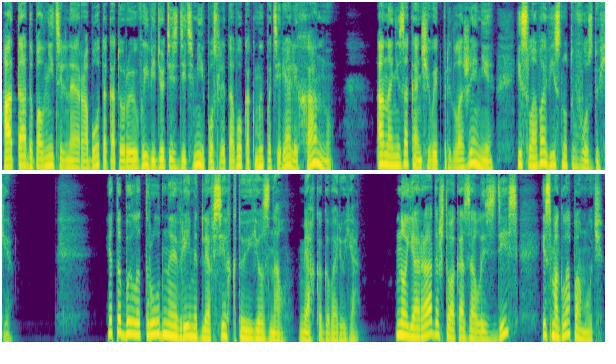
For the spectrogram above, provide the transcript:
А та дополнительная работа, которую вы ведете с детьми после того, как мы потеряли Ханну...» Она не заканчивает предложение, и слова виснут в воздухе. «Это было трудное время для всех, кто ее знал», — мягко говорю я но я рада, что оказалась здесь и смогла помочь.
